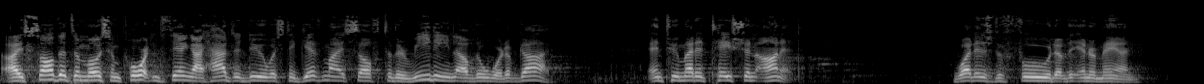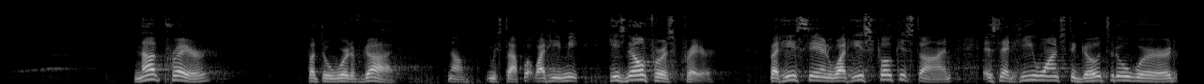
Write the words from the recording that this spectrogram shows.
I saw that the most important thing I had to do was to give myself to the reading of the Word of God and to meditation on it. What is the food of the inner man? Not prayer, but the Word of God. Now, let me stop. What, what he mean? He's known for his prayer. But he's saying what he's focused on is that he wants to go to the Word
